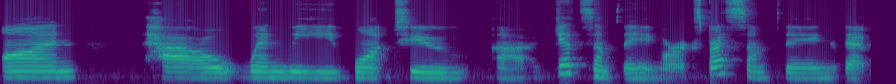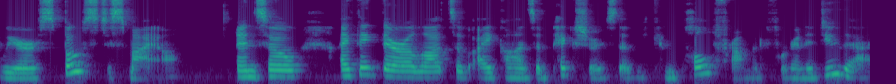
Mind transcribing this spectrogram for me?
on how when we want to uh, get something or express something that we are supposed to smile. And so I think there are lots of icons and pictures that we can pull from if we're going to do that.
